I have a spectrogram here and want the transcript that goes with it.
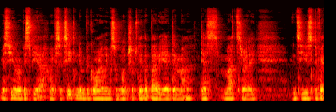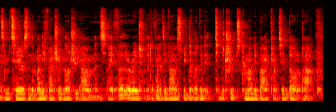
Monsieur Robespierre, I have succeeded in beguiling some workshops near the Barriere des, Ma- des Maitres into using defective materials in the manufacture of military armaments. I further arranged for the defective arms to be delivered to the troops commanded by Captain Bonaparte.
